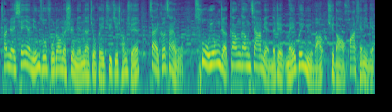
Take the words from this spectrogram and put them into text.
穿着鲜艳民族服装的市民呢，就会聚集成群，载歌载舞，簇拥着刚刚加冕的这玫瑰女王去到花田里面，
